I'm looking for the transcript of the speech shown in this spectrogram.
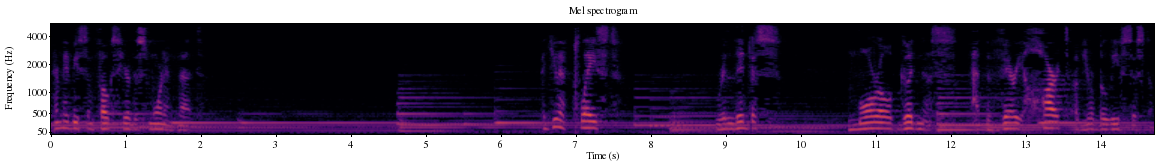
There may be some folks here this morning that that you have placed religious moral goodness at the very heart of your belief system.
